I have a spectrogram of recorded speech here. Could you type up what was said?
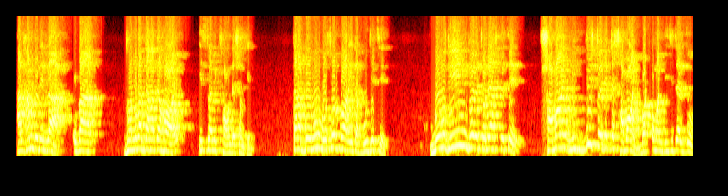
আলহামদুলিল্লাহ, এবার ধন্যবাদ জানাতে হয় ইসলামিক ফাউন্ডেশনকে। তারা বহু বছর পর এটা বুঝেছে। বহুদিন ধরে চলে আসতেছে। সময় নির্দিষ্ট যে একটা সময়, বর্তমান ডিজিটাল যুগ,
